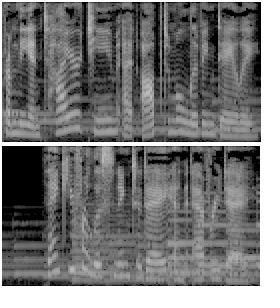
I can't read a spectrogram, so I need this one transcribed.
From the entire team at Optimal Living Daily, thank you for listening today and every day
